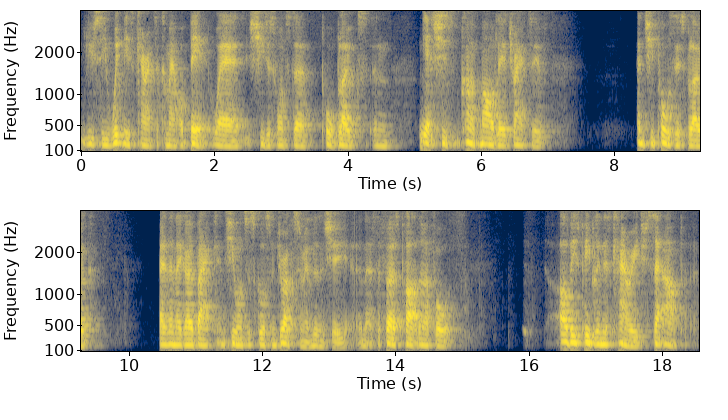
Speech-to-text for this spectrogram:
you see Whitney's character come out a bit where she just wants to pull blokes, and Yes. she's kind of mildly attractive, and she pulls this bloke, and then they go back, and she wants to score some drugs from him, doesn't she? And that's the first part. Then I thought, are these people in this carriage set up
